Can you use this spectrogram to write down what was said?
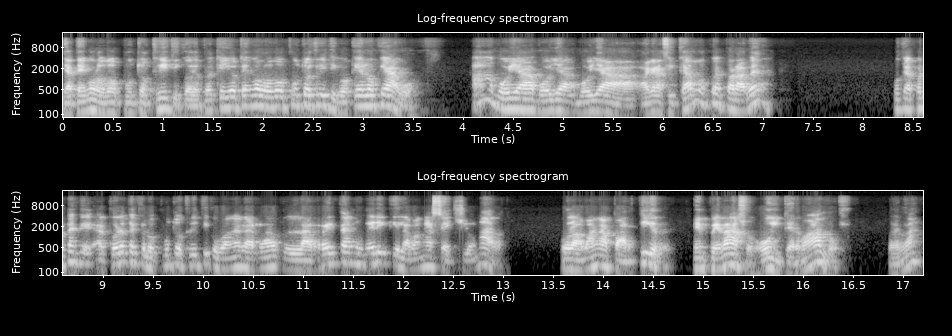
ya tengo los dos puntos críticos. Después que yo tengo los dos puntos críticos, ¿qué es lo que hago? Ah, voy a, voy a, voy a, a graficarlos pues para ver. Porque acuérdate que, acuérdate que los puntos críticos van a agarrar la recta numérica y la van a seccionar o la van a partir en pedazos o intervalos, ¿verdad?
